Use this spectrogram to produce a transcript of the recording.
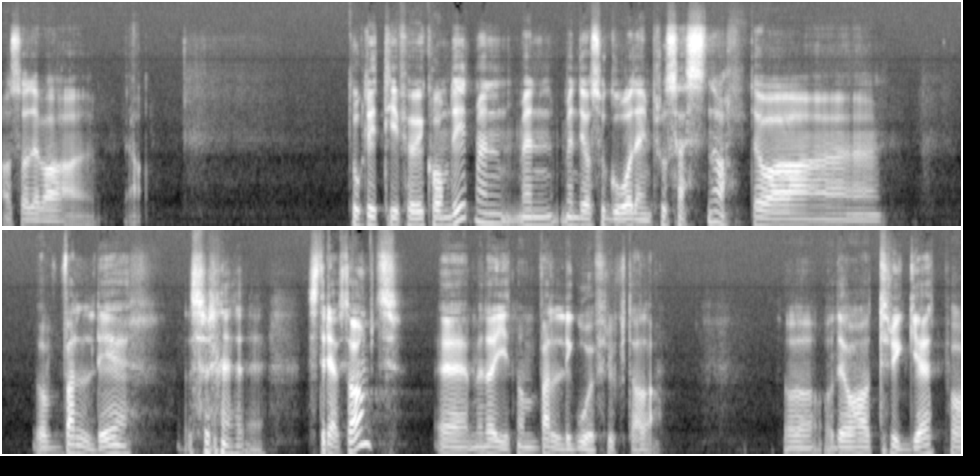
altså Det var ja, tok litt tid før vi kom dit, men, men, men det å gå den prosessen da, det var, det var veldig strevsomt. Eh, men det har gitt noen veldig gode frukter. da. Og, og det å ha trygghet på,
